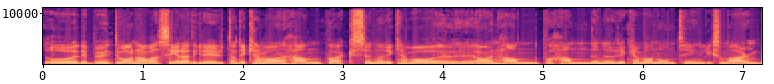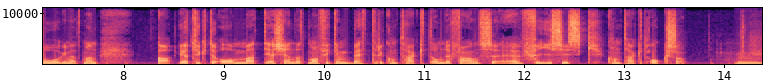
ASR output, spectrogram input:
Och det behöver inte vara några avancerade grejer, utan det kan vara en hand på axeln och det kan vara eh, ja, en hand på handen eller det kan vara någonting, liksom armbågen. Att man, ja, jag tyckte om att jag kände att man fick en bättre kontakt om det fanns en fysisk kontakt också. Mm.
